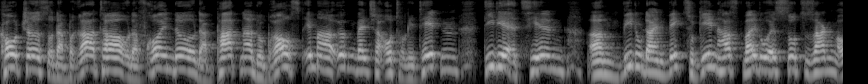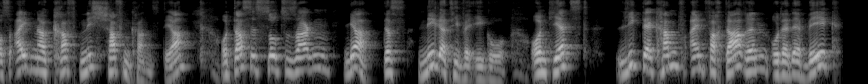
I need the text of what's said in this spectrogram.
Coaches oder Berater oder Freunde oder Partner. Du brauchst immer irgendwelche Autoritäten, die dir erzählen, ähm, wie du deinen Weg zu gehen hast, weil du es sozusagen aus eigener Kraft nicht schaffen kannst, ja. Und das ist sozusagen, ja, das negative Ego. Und jetzt liegt der Kampf einfach darin oder der Weg,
